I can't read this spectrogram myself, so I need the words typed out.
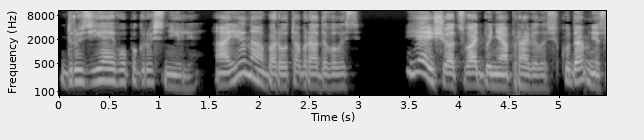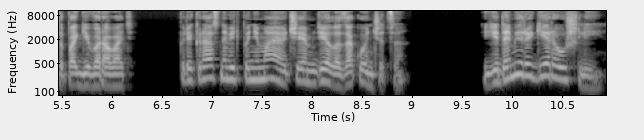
Друзья его погрустнели, а я, наоборот, обрадовалась. Я еще от свадьбы не оправилась. Куда мне сапоги воровать? Прекрасно ведь понимаю, чем дело закончится. Едомир и Гера ушли,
